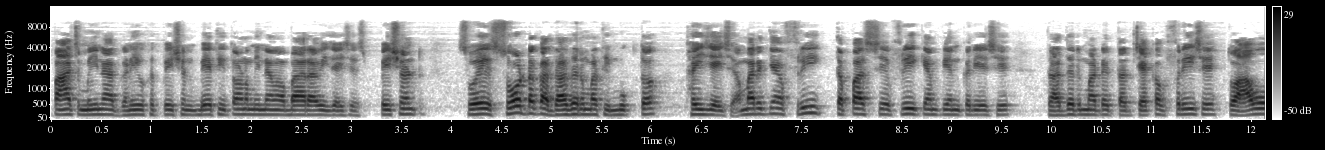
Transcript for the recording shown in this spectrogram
પાંચ મહિના ઘણી વખત પેશન્ટ બેથી ત્રણ મહિનામાં બહાર આવી જાય છે. પેશન્ટ સોએ સો ટકા દાદરમાંથી મુક્ત થઈ જાય છે. અમારે ત્યાં ફ્રી તપાસ છે ફ્રી કેમ્પેન કરીએ છીએ. દાદર માટે ચેકઅપ ફ્રી છે. તો આવો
